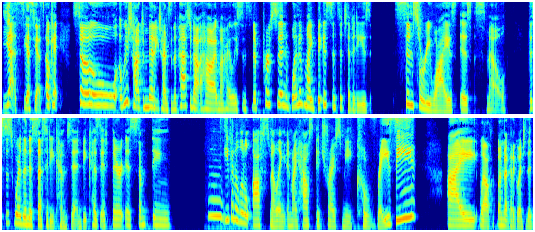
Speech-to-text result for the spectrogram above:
Yes, yes, yes. Okay. So we've talked many times in the past about how I'm a highly sensitive person. One of my biggest sensitivities, sensory wise, is smell. This is where the necessity comes in because if there is something mm, even a little off smelling in my house, it drives me crazy. I, well, I'm not going to go into the,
